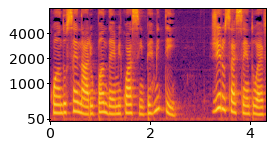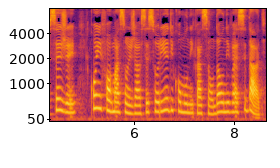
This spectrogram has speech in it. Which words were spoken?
quando o cenário pandêmico assim permitir. Giro 60 UFCG, com informações da Assessoria de Comunicação da Universidade.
